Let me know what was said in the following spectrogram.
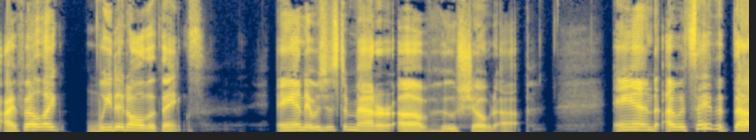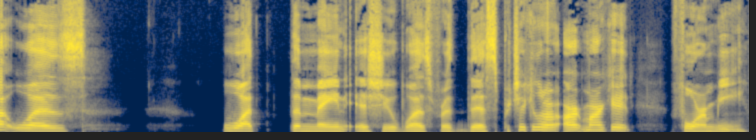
I felt like we did all the things. And it was just a matter of who showed up. And I would say that that was what the main issue was for this particular art market for me.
